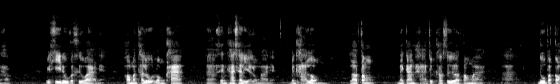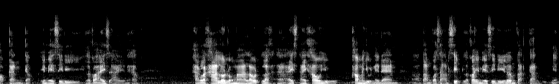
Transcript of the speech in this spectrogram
นะครับ วิธีดูก็คือว่าเนี่ยพอมันทะลุลงค่าเส้นค่าเฉลี่ยลงมาเนี่ยเป็นขาลง เราต้องในการหาจุดเข้าซื้อเราต้องมาดูประกอบกันกับ MACD แล้วก็ RSI นะครับ หากราคาหล่นลงมาแล้ว RSI เข้าอยู่เข้ามาอยู่ในแดน ต่ำกว่า 30 แล้วก็ MACD เริ่มตัดกันเนี่ย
